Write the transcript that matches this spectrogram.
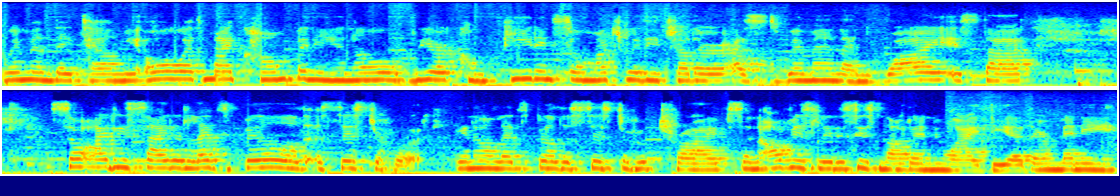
women, they tell me, oh, at my company, you know, we are competing so much with each other as women, and why is that? So I decided, let's build a sisterhood. You know, let's build a sisterhood tribes. And obviously, this is not a new idea. There are many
